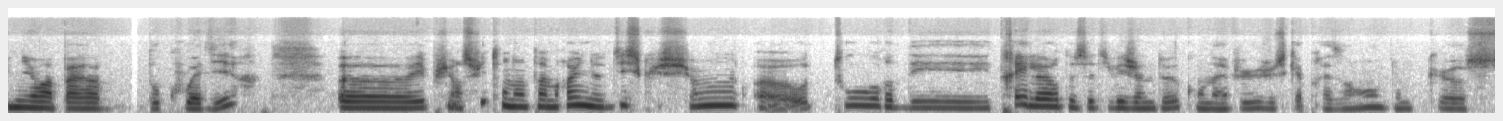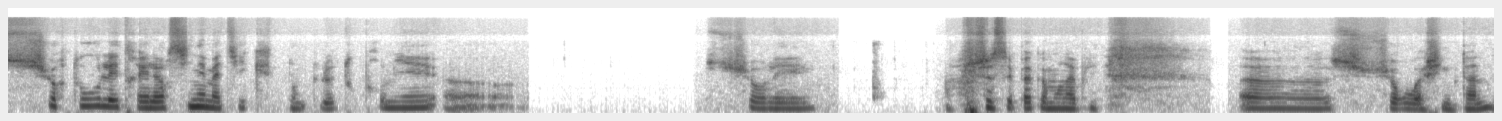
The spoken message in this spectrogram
il n'y aura pas beaucoup à dire. Euh, et puis ensuite, on entamera une discussion euh, autour des trailers de The Division 2 qu'on a vus jusqu'à présent. Donc euh, surtout les trailers cinématiques. Donc le tout premier sur les... Je sais pas comment l'appeler. Sur Washington,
